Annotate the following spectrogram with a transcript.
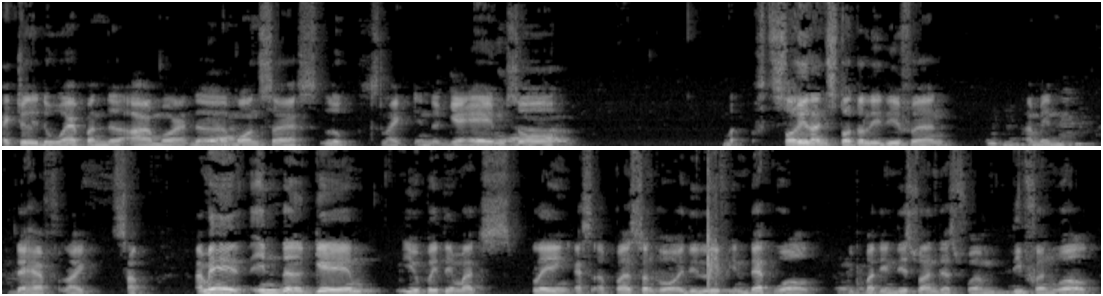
actually the weapon, the armor, the Yeah. monsters looks like in the game. So Yeah. but storyline is totally different. Mhm. I mean, Mhm. they have like some. I mean, in the game, you pretty much playing as a person who already live in that world, Mhm. but in this one, that's from different world,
